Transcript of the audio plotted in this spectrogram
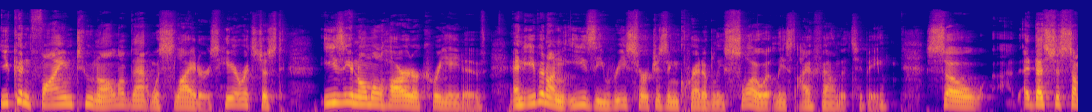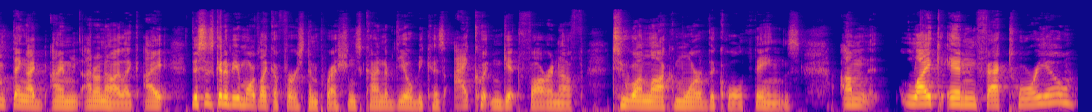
You can fine tune all of that with sliders. Here, it's just easy, normal, hard, or creative. And even on easy, research is incredibly slow. At least I found it to be. So that's just something I, I'm I don't know I like I this is going to be more of like a first impressions kind of deal because I couldn't get far enough to unlock more of the cool things. Um, like in Factorio,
